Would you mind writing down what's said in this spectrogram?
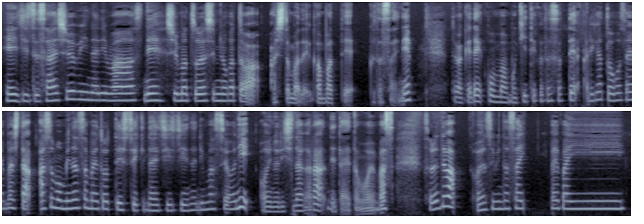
平日最終日になりますね。週末お休みの方は明日まで頑張ってくださいね。というわけで、今晩も聞いてくださってありがとうございました。明日も皆様にとって素敵な一日になりますようにお祈りしながら寝たいと思います。それでは、おやすみなさい。バイバイ。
